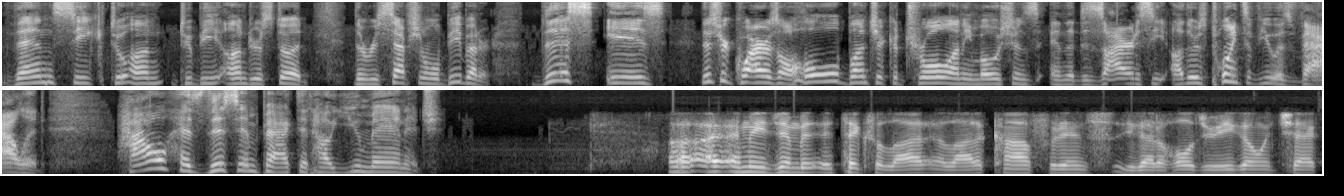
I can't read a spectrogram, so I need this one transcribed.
then seek to un, to be understood. The reception will be better. This is this requires a whole bunch of control on emotions and the desire to see others' points of view as valid. How has this impacted how you manage? Uh, I, I mean, Jim, it, it takes a lot, a lot of confidence. You got to hold your ego in check.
